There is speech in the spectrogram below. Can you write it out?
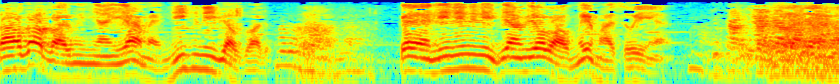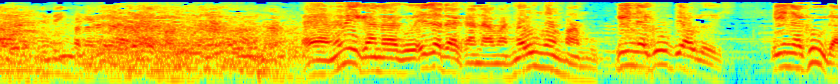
တာဝကပါရမီဉာဏ်ရမယ်နီးနီးပြောက်သွားလို့မှန်ပါဗျာ ကဲနီးနီးနီးနီးပြန်ပြောပါဦးမေ့မှာဆိုရင်ရနိမိတ်ခန္ဓာကိုယ်လုံးဝပါဘူးအဲမိမိခန္ဓာကိုယ်အစ္ဆဒခန္ဓာမှာနှလုံးသွင်းမှမှုဤနှစ်ခုပြောက်လို့ဤနှစ်ခုသာ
